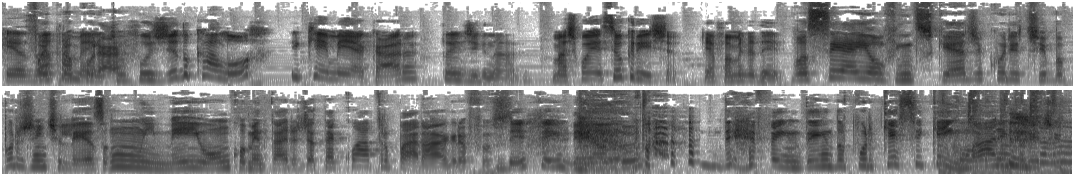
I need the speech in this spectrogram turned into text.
foi Exatamente. procurar. Eu fugi do calor e queimei a cara. Tô indignada. Mas conheci o Christian e a família dele. Você aí, ouvintes, que é de Curitiba, por gentileza, um e-mail ou um comentário de até quatro parágrafos Defendendo. defendendo por que se queimar em Curitiba.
